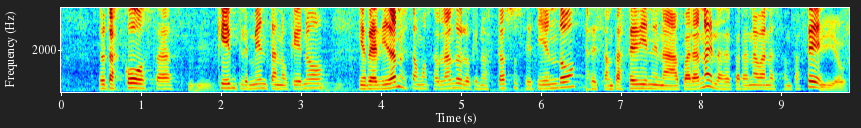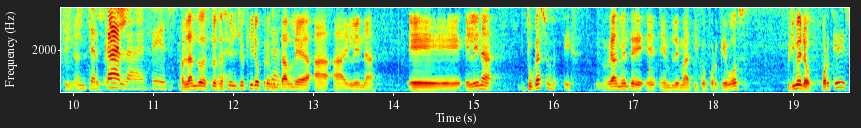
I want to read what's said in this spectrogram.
de otras cosas, Ujú. qué implementan o qué no, y en realidad no estamos hablando de lo que nos está sucediendo. Las de Santa Fe vienen a Paraná y las de Paraná van a Santa Fe. Sí, Agustina, sí. Intercala, es eso. Hablando de explotación, yo quiero preguntarle a, a Elena. Eh, Elena, tu caso es realmente em- emblemático porque vos, primero, ¿por qué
